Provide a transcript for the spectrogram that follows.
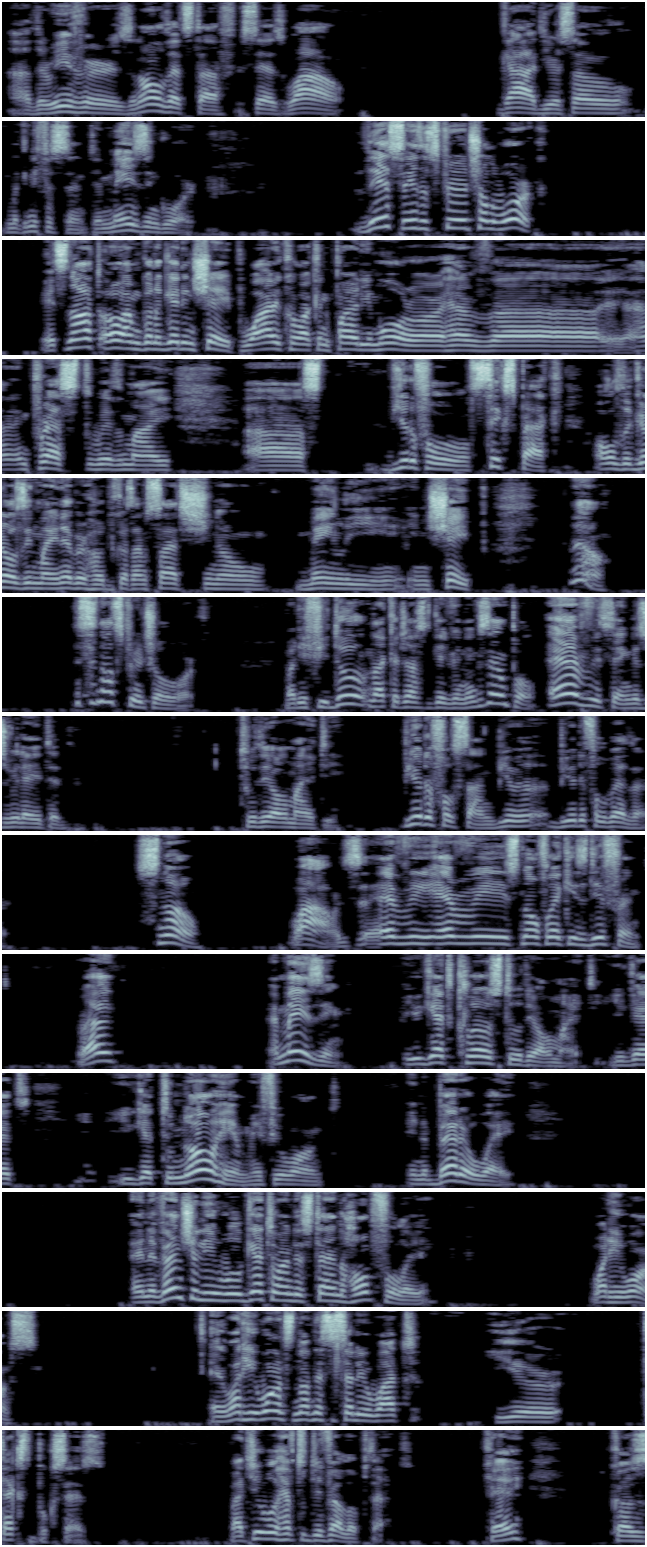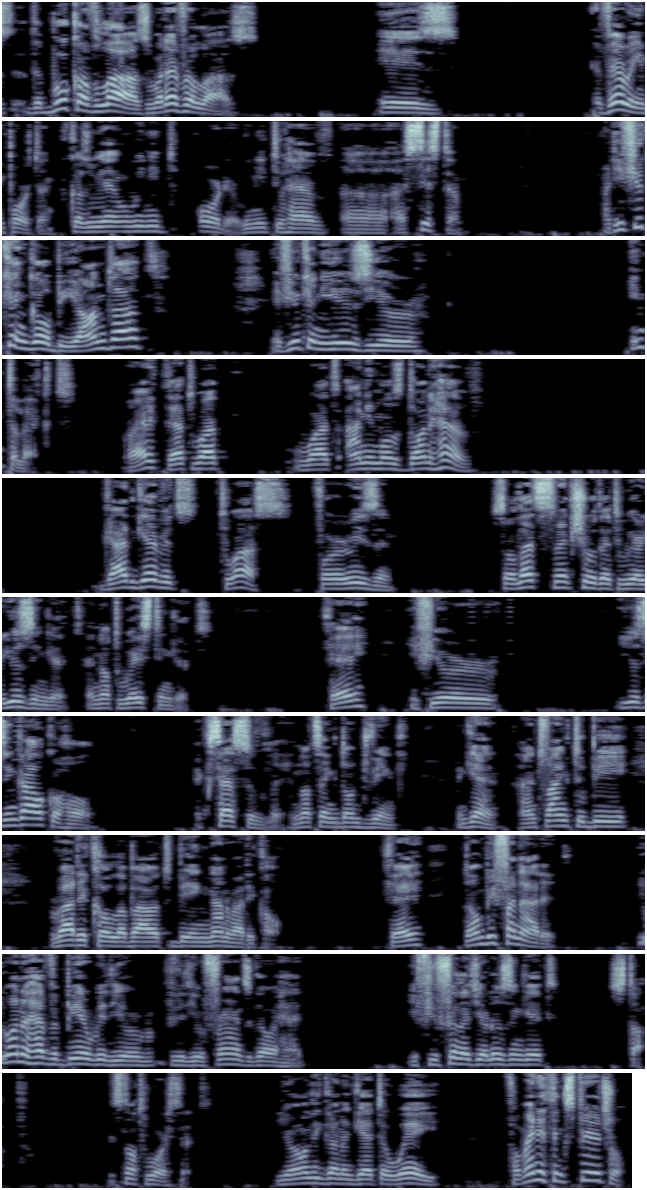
uh, the rivers and all that stuff. Says, "Wow, God, you're so magnificent, amazing work." This is a spiritual work. It's not, oh, I'm going to get in shape. Why? Because I can party more or I have uh, impressed with my uh, beautiful six pack all the girls in my neighborhood because I'm such, you know, mainly in shape. No, this is not spiritual work. But if you do, like I just gave you an example, everything is related to the Almighty. Beautiful sun, be- beautiful weather, snow. Wow, every every snowflake is different, right? Amazing. You get close to the Almighty. You get you get to know Him if you want, in a better way. And eventually we'll get to understand, hopefully, what He wants. And what He wants, not necessarily what your textbook says, but you will have to develop that. Okay? Because the book of laws, whatever laws, is very important because we, have, we need order. We need to have uh, a system. But if you can go beyond that, if you can use your intellect, right? That's what what animals don't have. God gave it to us for a reason. So let's make sure that we are using it and not wasting it. Okay? If you're using alcohol excessively, I'm not saying don't drink. Again, I'm trying to be radical about being non-radical. Okay? Don't be fanatic. You want to have a beer with your with your friends, go ahead. If you feel that you're losing it, stop. It's not worth it. You're only going to get away from anything spiritual.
